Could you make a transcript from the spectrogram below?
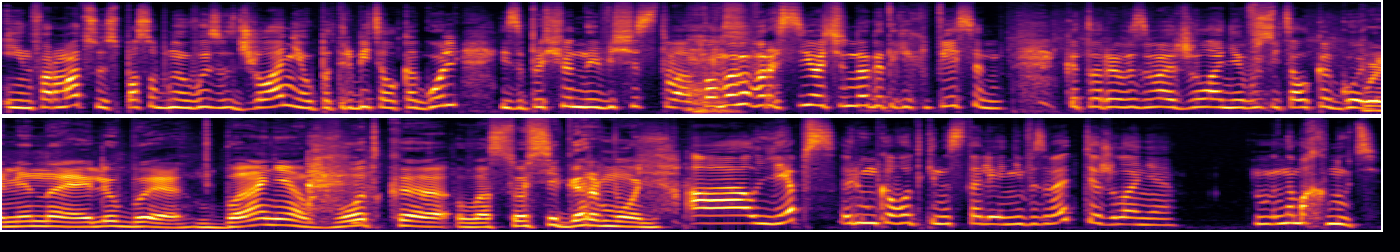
и информацию, способную вызвать желание употребить алкоголь и запрещенные вещества. По-моему, в России очень много таких песен, которые вызывают желание выпить алкоголь. Поминая любе, баня, водка, лосось и гармонь. А Лепс, рюмка водки на столе, не вызывает у тебя желания намахнуть?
